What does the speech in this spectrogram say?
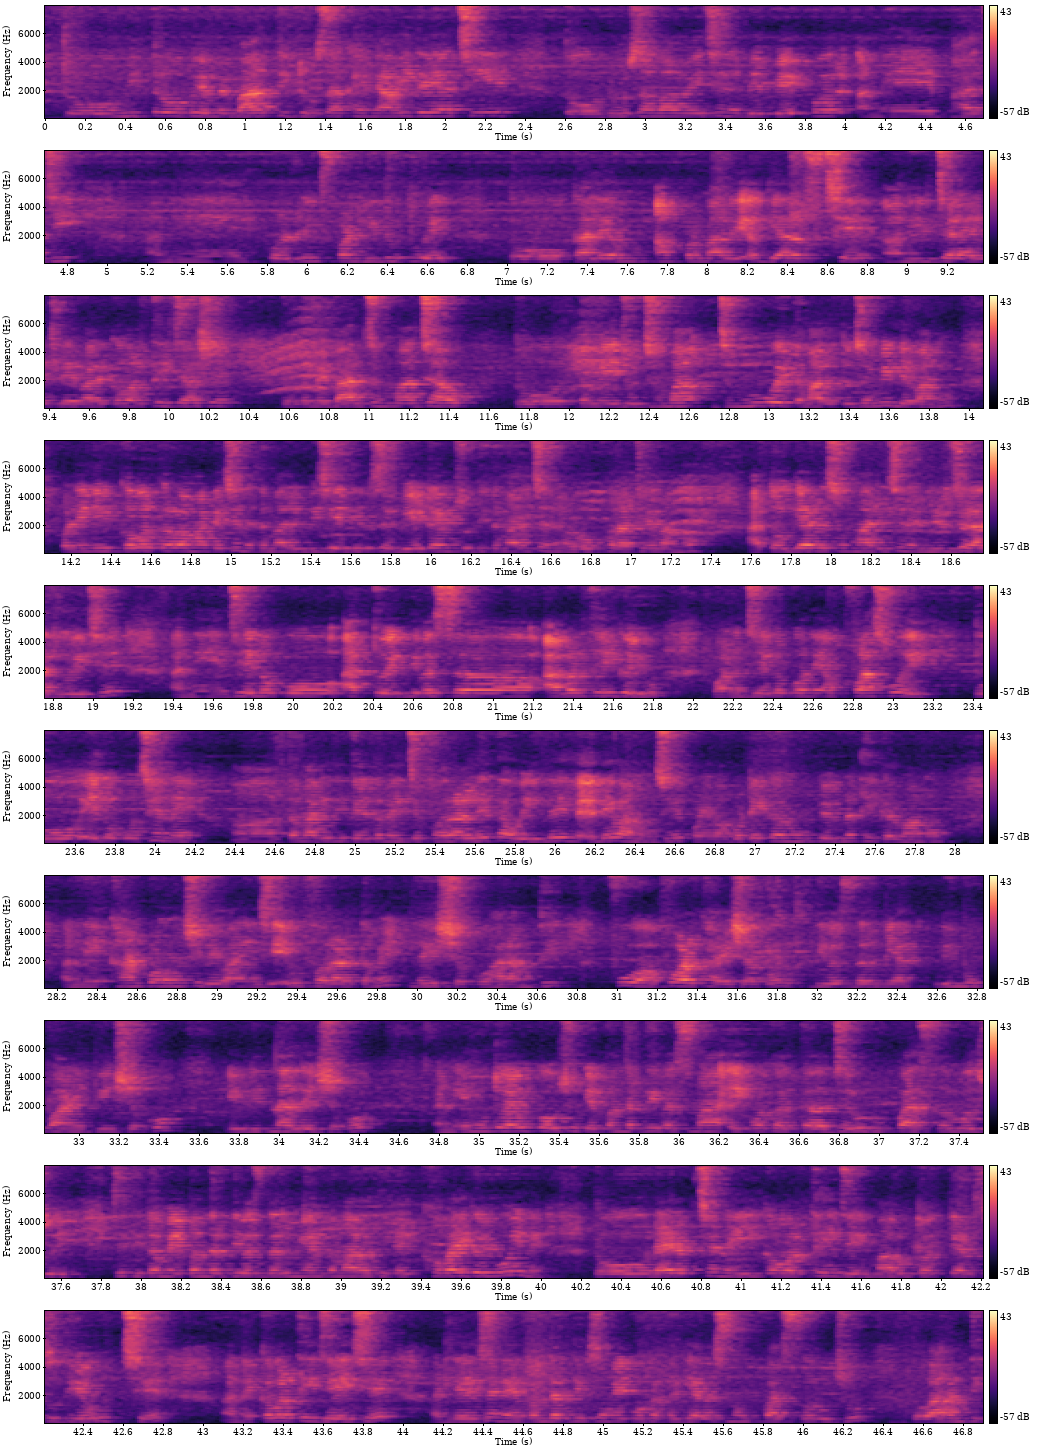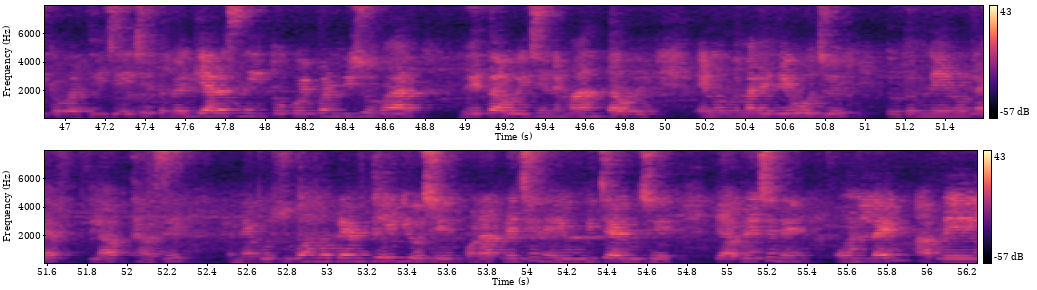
તો મિત્રો ભાઈ અમે બહારથી ઢોસા ખાઈને આવી ગયા છીએ. તો ઢોસામાં આવે છે ને બે પેપર અને ભાજી. અને કોલ્ડ ડ્રિંક્સ પણ લીધું હતું એ. તો કાલે આમ પણ મારી અગિયારસ છે અને નિર્જળા એટલે મારે કવર થઈ જશે. તો તમે બહાર જમવા જાઓ. તો તમે જો જમા જમવું હોય તમારે તો જમી લેવાનું. પણ એની કવર કરવા માટે છે ને તમારે બીજે દિવસે બે ટાઈમ સુધી તમારે છે ને હળવો ખોરાક લેવાનો. આ તો અગિયારસ મારી છે ને નિર્જળા જ હોય છે. અને જે લોકો આ તો એક દિવસ આગળ થઈ ગયું. પણ જે લોકોને ઉપવાસ હોય, તો એ લોકો છે ને તમારી રીતે તમે જે ફરાળ લેતા હોય એ લઈ લેવાનું છે. પણ એમાં બટેકાનો ઉપયોગ નથી કરવાનો. અને ખાંડ પણ ઓછી લેવાની છે. એવું ફરાળ તમે લઈ શકો આરામથી. ફળ ખાઈ શકો. દિવસ દરમિયાન લીંબુ પાણી પી શકો. એવી રીતના લઈ શકો. અને હું તો એવું કહું છું કે પંદર દિવસમાં એક વખત જરૂર ઉપવાસ કરવો જોઈએ. જેથી તમે પંદર દિવસ દરમિયાન તમારાથી કંઈક ખવાઈ ગયું હોય ને, તો ડાયરેક્ટ છે ને એ કવર થઈ જાય. મારું તો અત્યાર સુધી એવું જ છે. અને કવર થઈ જાય છે. એટલે છે ને, પંદર દિવસમાં એક વખત અગિયારસનો ઉપવાસ કરું છું, તો આરામથી કવર થઈ જાય છે. તમે અગિયારસ નહીં, તો કોઈ પણ બીજો વાર રહેતા હોય છે ને, માનતા હોય, એનો તમારે રહેવો જોઈએ, તો તમને એનો લાભ લાભ થશે. અને આપણો સુવાનો ટાઈમ થઈ ગયો છે. પણ આપણે છે ને, એવું વિચાર્યું છે કે આપણે છે ને ઓનલાઈન આપણે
